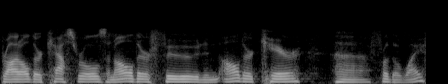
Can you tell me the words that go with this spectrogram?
brought all their casseroles and all their food and all their care uh, for the wife,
